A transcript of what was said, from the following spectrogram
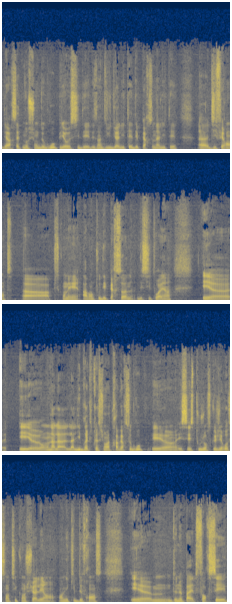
derrière cette notion de groupe, il y a aussi des, individualités, des personnalités différentes, puisqu'on est avant tout des personnes, des citoyens. Et, on a la, libre expression à travers ce groupe. Et, c'est toujours ce que j'ai ressenti quand je suis allé en, en équipe de France. Et de ne pas être forcé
